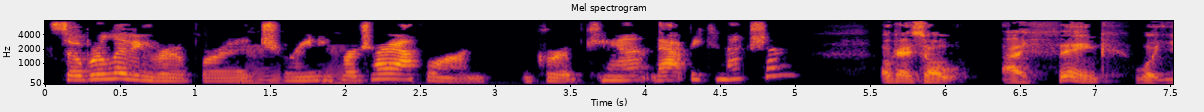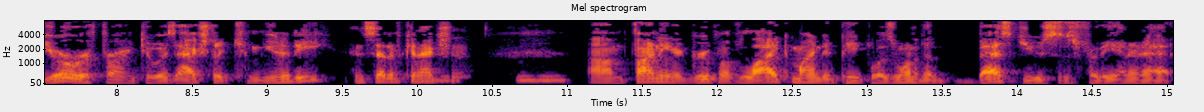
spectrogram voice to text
sober living group or a mm-hmm. training mm-hmm. for a triathlon group? Can't that be connection? Okay, so I think what you're referring to is actually community instead of connection. Mm-hmm. Um, finding a group of like minded people is one of the best uses for the internet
